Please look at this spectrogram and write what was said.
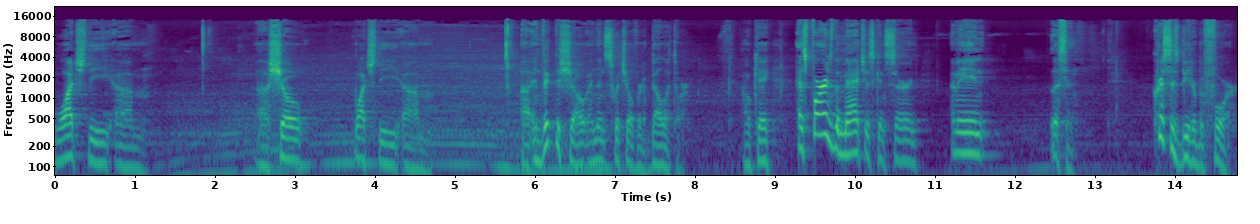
watch the um, uh, show, watch the um, uh, Invicta show, and then switch over to Bellator. Okay. As far as the match is concerned, I mean, listen, Cris has beat her before.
